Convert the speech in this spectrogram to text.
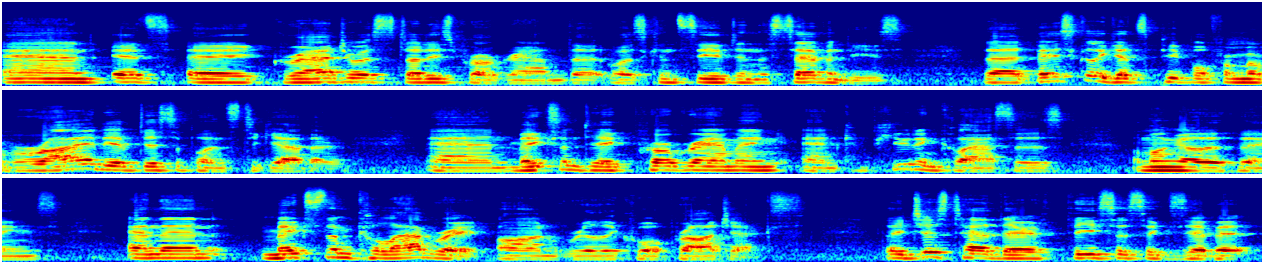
And it's a graduate studies program that was conceived in the 70s that basically gets people from a variety of disciplines together and makes them take programming and computing classes, among other things, and then makes them collaborate on really cool projects. They just had their thesis exhibit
